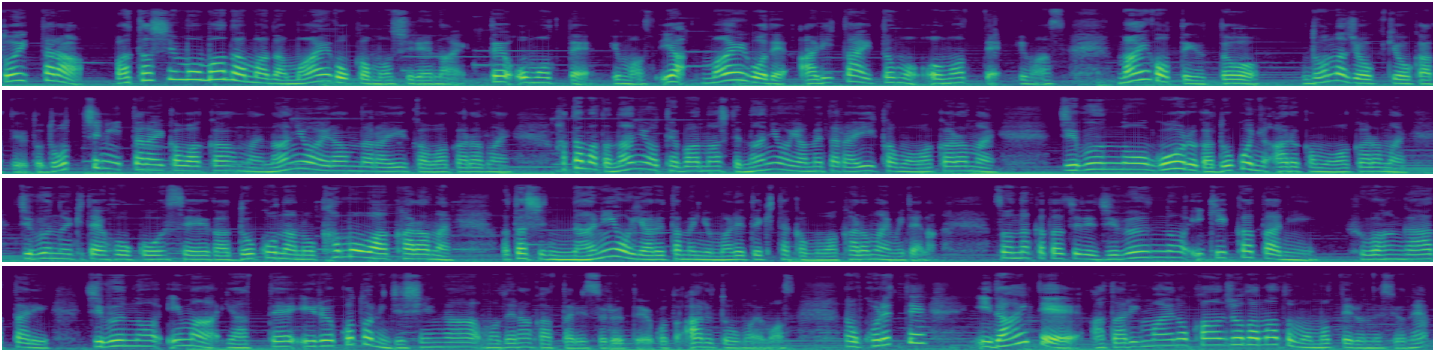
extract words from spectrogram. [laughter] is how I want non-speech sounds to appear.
と言ったら私もまだまだ迷子かもしれない。って思っています。いや迷子でありたいとも思っています。迷子っていうとどんな状況かっていうとどっちに行ったらいいか分からない。何を選んだらいいか分からない。はたまた何を手放して何をやめたらいいかも分からない。自分のゴールがどこにあるかも分からない。自分の行きたい方向性がどこなのかも分からない。私何をやるために生まれてきたかも分からないみたいな。そんな形で自分の生き方に不安があったり自分の今やっていることに自信が持てなかったりするということあると思います。でもこれって抱いて当たり前の感情だなとも思ってるんですよね。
